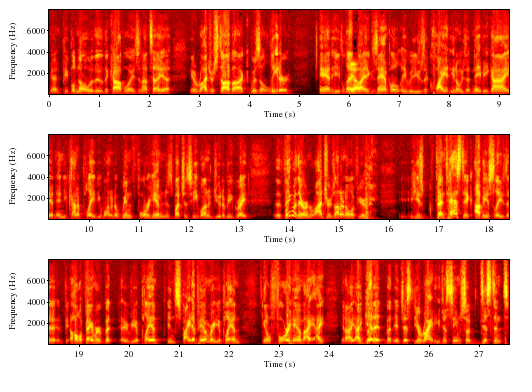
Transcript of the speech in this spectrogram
and people know the the Cowboys, and I'll tell you, you know, Roger Staubach was a leader, and he led yeah. by example. He was, he was a quiet, you know, he's a Navy guy, and and you kind of played. You wanted to win for him as much as he wanted you to be great. The thing with Aaron Rodgers, I don't know if you're he's fantastic. Obviously, he's a Hall of Famer. But are you playing in spite of him, or are you playing, you know, for him? I, I you know, I, I get it, but it just you're right. He just seems so distant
